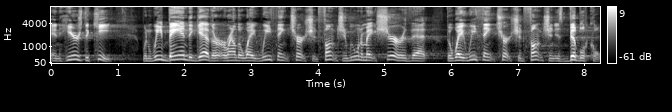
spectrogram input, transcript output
and here's the key when we band together around the way we think church should function, we want to make sure that the way we think church should function is biblical,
